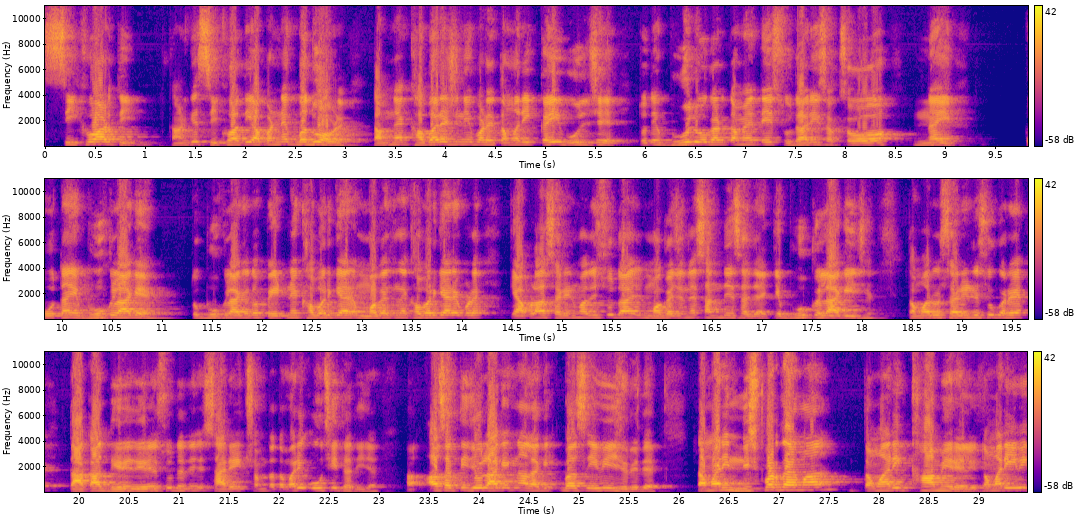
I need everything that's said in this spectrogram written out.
શીખવાડથી કારણ કે શીખવાથી આપણને બધું આવડે. તમને ખબર જ નહીં પડે તમારી કઈ ભૂલ છે, તો તે ભૂલ વગર તમે તે સુધારી શકશો નહીં. પોતાની ભૂખ લાગે, તો ભૂખ લાગે તો પેટને ખબર ક્યારે, મગજને ખબર ક્યારે પડે કે આપણા શરીરમાંથી શું થાય, મગજને સંદેશા જાય કે ભૂખ લાગી છે. તમારું શરીર શું કરે, તાકાત ધીરે ધીરે શું થતી જાય? શારીરિક ક્ષમતા તમારી ઓછી થતી જાય. અશક્તિ જેવું લાગે કે ના લાગે, બસ એવી જ રીતે. તમારી નિષ્ફળતામાં તમારી ખામી રહેલી. તમારી એવી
